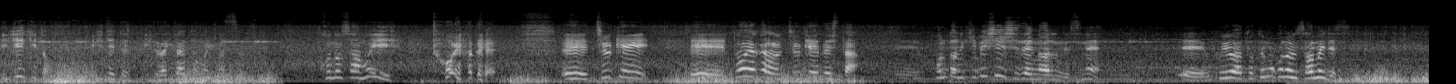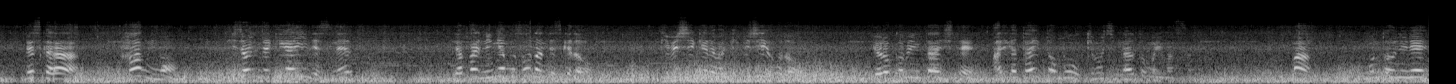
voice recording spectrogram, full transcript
生き生きと生きていていただきたいと思います。この寒い東野で、えー中継、えー東野からの中継でした、えー本当に厳しい自然があるんですね、えー冬はとてもこのように寒いです。ですからハーブも非常に出来がいいんですね。やっぱり人間もそうなんですけど厳しければ厳しいほど喜びに対してありがたいと思う気持ちになると思います。まあ本当にね、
